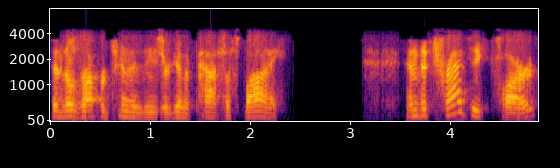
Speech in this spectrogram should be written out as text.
then those opportunities are going to pass us by. And the tragic part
